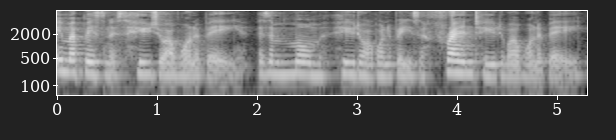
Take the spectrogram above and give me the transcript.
in my business, who do I want to be? As a mum, who do I want to be? As a friend, who do I want to be?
